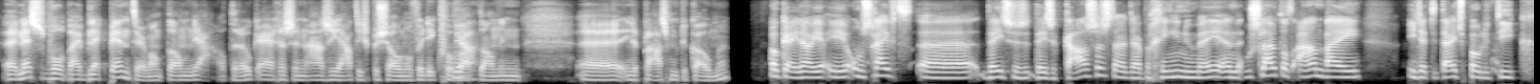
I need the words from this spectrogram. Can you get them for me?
Eh, net zoals bijvoorbeeld bij Black Panther, want dan ja, had er ook ergens een Aziatisch persoon of weet ik veel Ja. wat dan in, eh, in de plaats moeten komen. Oké, nou je, je omschrijft eh, deze, deze casus, daar, daar begin je nu mee. En hoe sluit dat aan bij identiteitspolitiek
